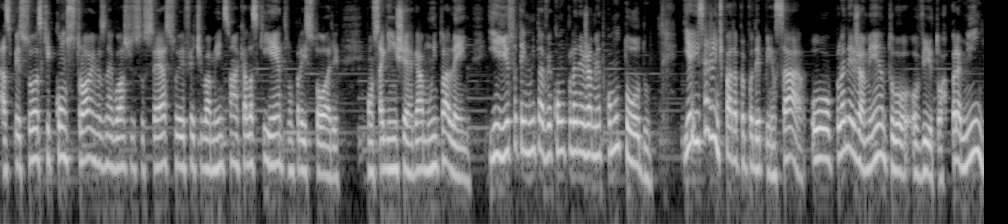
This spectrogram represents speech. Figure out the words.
as pessoas que constroem os negócios de sucesso efetivamente são aquelas que entram para a história, conseguem enxergar muito além. E isso tem muito a ver com o planejamento como um todo. E aí, se a gente para para poder pensar, o planejamento, Vitor, para mim,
